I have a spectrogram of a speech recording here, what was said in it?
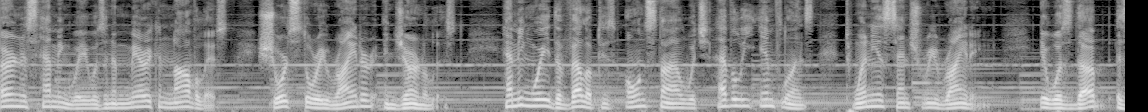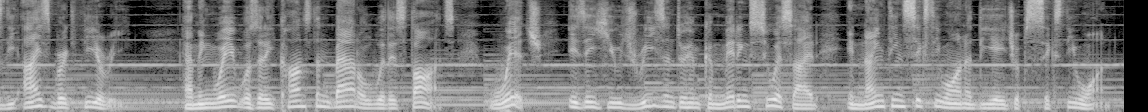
Ernest Hemingway was an American novelist, short story writer, and journalist. Hemingway developed his own style which heavily influenced 20th century writing. It was dubbed as the iceberg theory. Hemingway was at a constant battle with his thoughts, which is a huge reason to him committing suicide in 1961 at the age of 61.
